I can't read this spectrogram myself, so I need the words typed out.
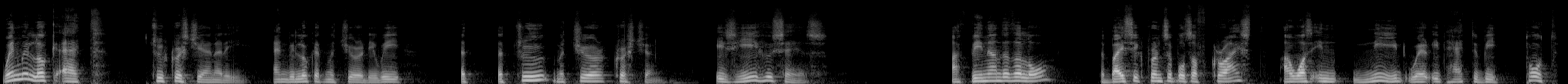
When we look at true Christianity and we look at maturity, we, a, a true mature Christian is he who says, I've been under the law, the basic principles of Christ. I was in need where it had to be taught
